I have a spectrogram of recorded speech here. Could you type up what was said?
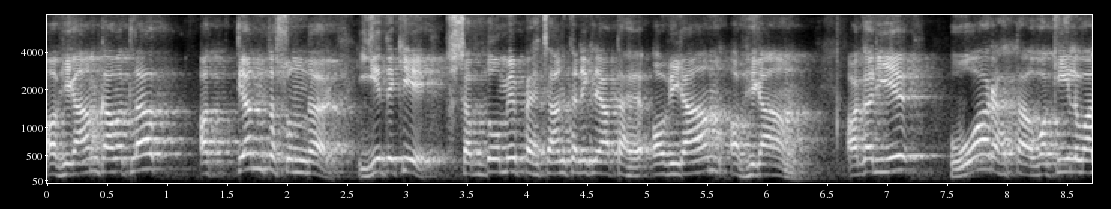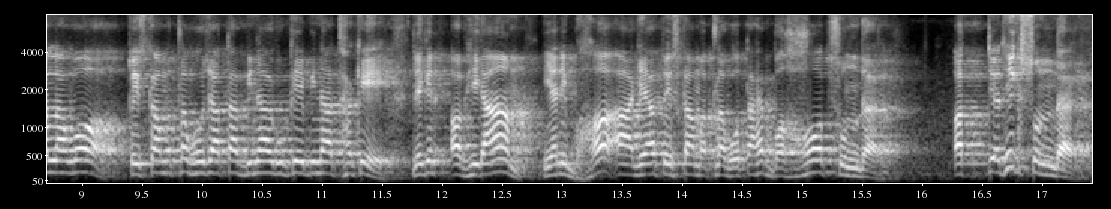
अभिराम का मतलब अत्यंत सुंदर। ये देखिए, शब्दों में पहचान करने के लिए आता है, अविराम, अभिराम। अगर ये व रहता, वकील वाला व तो इसका मतलब हो जाता बिना रुके, बिना थके। लेकिन अभिराम, यानी भ आ गया तो इसका मतलब होता है बहुत सुंदर, अत्यधिक सुंदर।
